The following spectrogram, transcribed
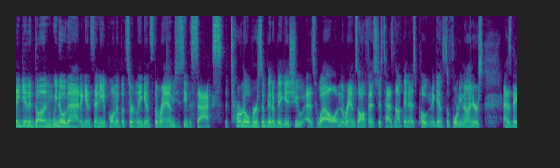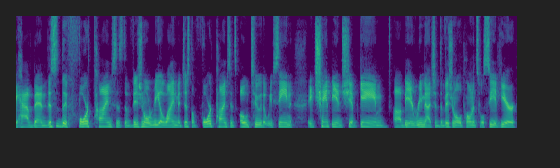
they get it done. We know that against any opponent, but certainly against the Rams, you see the sacks, the turnovers have been a big issue as well. And the Rams offense just has not been as potent against the 49ers as they have been. This is the fourth time since the divisional realignment, just the fourth time since 02 that we've seen a championship game uh, be a rematch of divisional opponents. We'll see it here.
